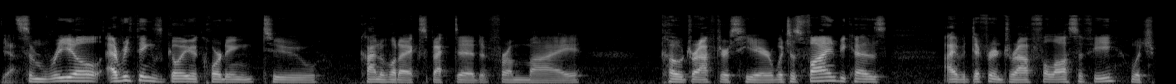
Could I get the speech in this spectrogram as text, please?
Yeah. some real everything's going according to kind of what I expected from my co-drafters here, which is fine because I have a different draft philosophy, which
